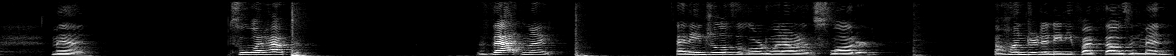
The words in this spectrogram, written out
man. So, what happened? That night, an angel of the Lord went out and slaughtered 185,000 men,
